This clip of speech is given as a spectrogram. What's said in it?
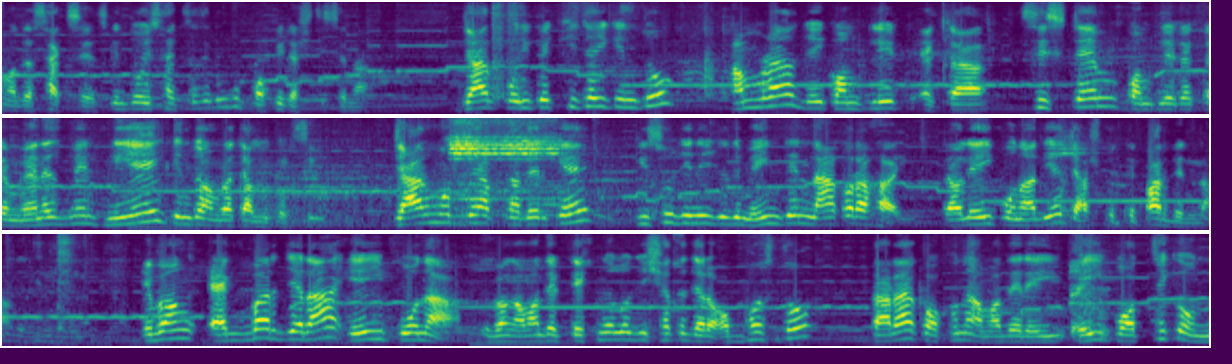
আমাদের সাকসেস কিন্তু ওই সাকসেসে কিন্তু প্রফিট আসতেছে না। যার পরিপ্রেক্ষিতেই কিন্তু আমরা যেই কমপ্লিট একটা সিস্টেম, কমপ্লিট একটা ম্যানেজমেন্ট নিয়েই কিন্তু আমরা চালু করছি। যার মধ্যে আপনাদেরকে কিছু জিনিস যদি মেনটেন না করা হয়, তাহলে এই পোনা দিয়ে চাষ করতে পারবেন না। এবং একবার যারা এই পোনা এবং আমাদের টেকনোলজির সাথে যারা অভ্যস্ত, তারা কখনো আমাদের এই এই পথ থেকে অন্য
